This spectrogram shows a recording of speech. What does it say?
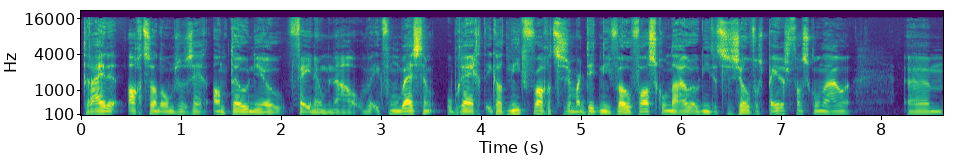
draaide achterstand om, zo zeg Antonio, fenomenaal. Ik vond West Ham oprecht, ik had niet verwacht dat ze maar, dit niveau vast konden houden. Ook niet dat ze zoveel spelers vast konden houden. Ehm,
